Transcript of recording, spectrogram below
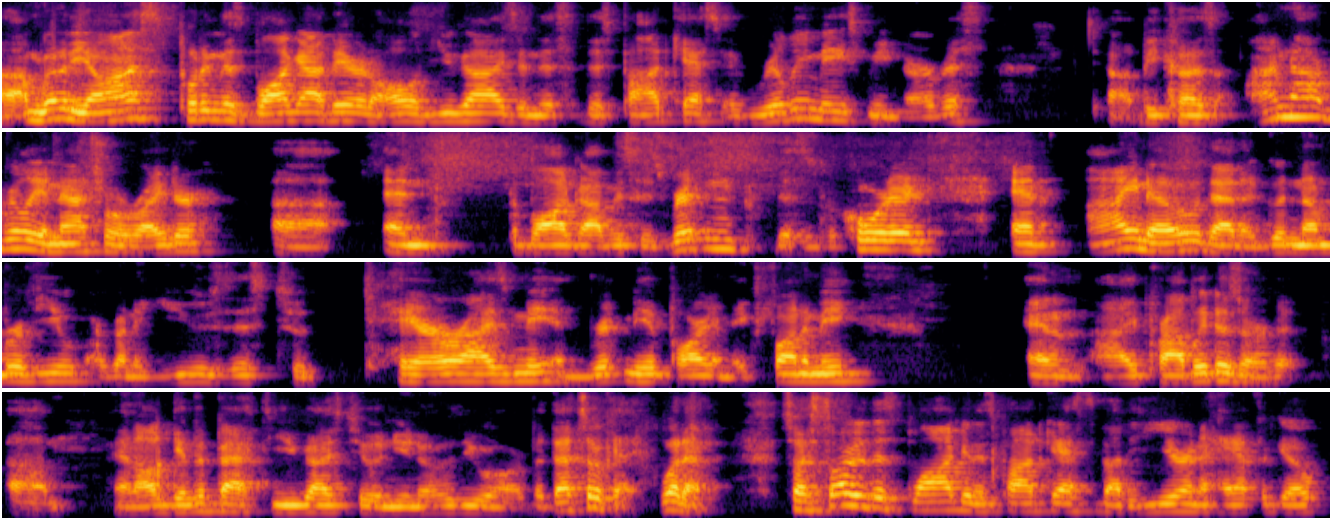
Uh, I'm going to be honest. Putting this blog out there to all of you guys in this this podcast, it really makes me nervous uh, because I'm not really a natural writer. And the blog obviously is written, this is recorded, and I know that a good number of you are going to use this to terrorize me and rip me apart and make fun of me, and I probably deserve it. Um, and I'll give it back to you guys too, and you know who you are, but that's okay, whatever. So I started this blog and this podcast about a year and a half ago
